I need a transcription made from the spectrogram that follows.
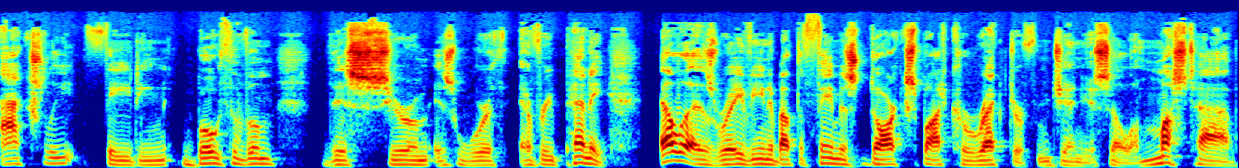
actually fading both of them. This serum is worth every penny. Ella is raving about the famous dark spot corrector from Genucel, a must have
